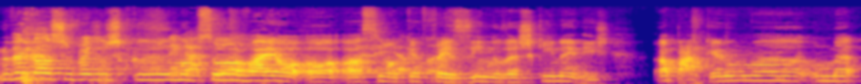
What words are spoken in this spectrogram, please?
Não é daquelas cervejas que uma pessoa vai ao, ao- assim ao cafezinho da esquina e diz opá, quero uma, uma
